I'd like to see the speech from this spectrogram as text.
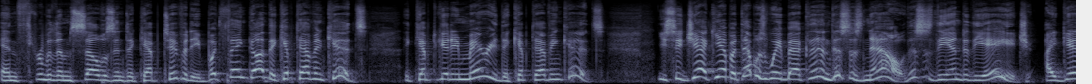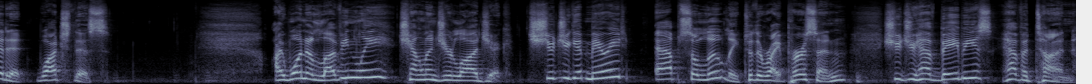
and threw themselves into captivity. But thank God they kept having kids. They kept getting married. They kept having kids. You see, Jack, yeah, but that was way back then. This is now. This is the end of the age. I get it. Watch this. I want to lovingly challenge your logic. Should you get married? Absolutely, to the right person. Should you have babies? Have a ton.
